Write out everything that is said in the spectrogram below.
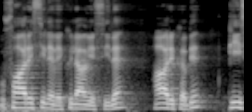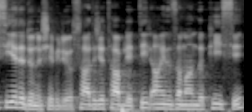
bu faresiyle ve klavyesiyle harika bir PC'ye de dönüşebiliyor. Sadece tablet değil aynı zamanda PC.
